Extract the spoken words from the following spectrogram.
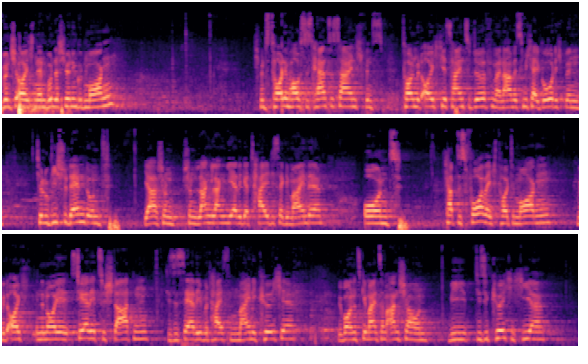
Ich wünsche euch einen wunderschönen guten Morgen. Ich finde es toll, im Haus des Herrn zu sein. Ich finde es toll, mit euch hier sein zu dürfen. Mein Name ist Michael Goth. Ich bin Theologiestudent und ja, schon, schon lang, langjähriger Teil dieser Gemeinde. Und ich habe das Vorrecht, heute Morgen mit euch in eine neue Serie zu starten. Diese Serie wird heißen Meine Kirche. Wir wollen uns gemeinsam anschauen, wie diese Kirche hier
